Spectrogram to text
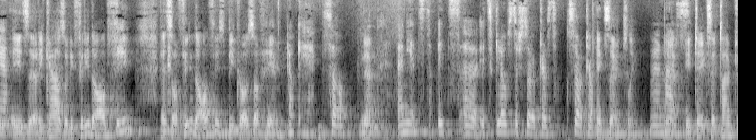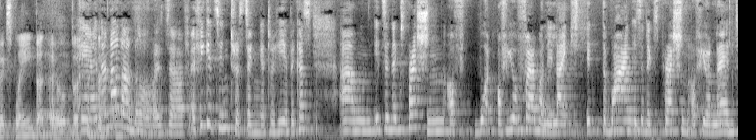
Yeah. is uh, Riccardo di Firidolfi, and so Firidolfi is because of him. Okay. So. Yeah. And it's it's uh, it's close to circles circle. Exactly. Very Yeah. nice. It takes a time to explain, but I hope. Yeah, no, no, no, no. It's, uh, I think think it's interesting to hear because um, it's an expression of what of your family. Like it, the wine is an expression of your land.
